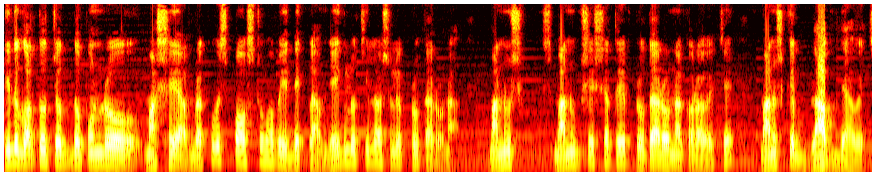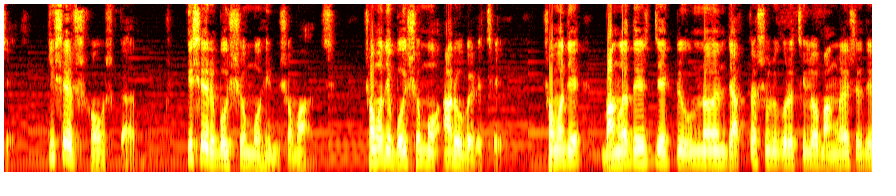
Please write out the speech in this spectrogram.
কিন্তু গত চোদ্দ, পনেরো মাসে আমরা খুব স্পষ্টভাবে দেখলাম যে এগুলো ছিল আসলে প্রতারণা। মানুষ, মানুষের সাথে প্রতারণা করা হয়েছে, মানুষকে লাভ দেওয়া হয়েছে। কিসের সংস্কার? কিসের বৈষম্যহীন সমাজ? সমাজে বৈষম্য আরও বেড়েছে। সমাজে বাংলাদেশ যে একটি উন্নয়ন যাত্রা শুরু করেছিল, বাংলাদেশে যে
